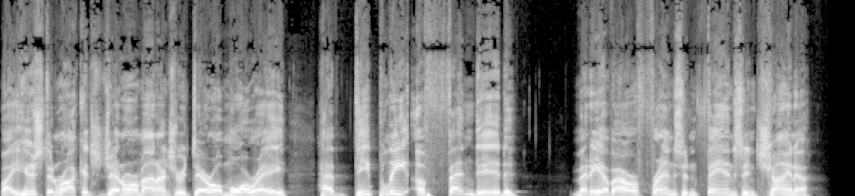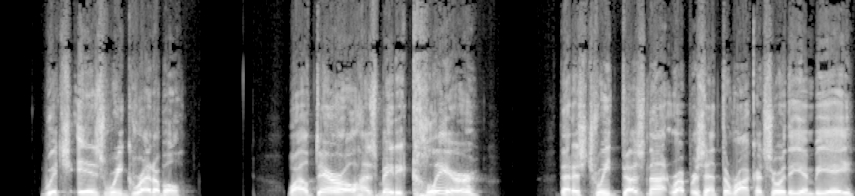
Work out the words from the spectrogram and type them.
by Houston Rockets general manager Daryl Morey have deeply offended many of our friends and fans in China, which is regrettable. While Daryl has made it clear that his tweet does not represent the Rockets or the NBA,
